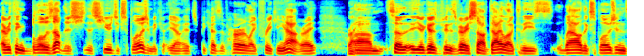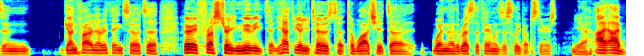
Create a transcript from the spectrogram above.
everything blows up. There's this huge explosion because you know it's because of her like freaking out, right? Right. Um, so it goes between this very soft dialogue to these loud explosions and gunfire and everything. So it's a very frustrating movie. To, you have to be on your toes to, to watch it uh, when uh, the rest of the family's asleep upstairs. Yeah, I, I've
